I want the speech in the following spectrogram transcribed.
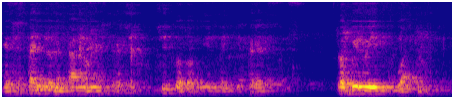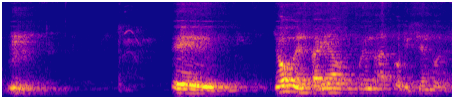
que se está implementando en este ciclo 2023-2024. Eh, yo me estaría un buen rato diciéndoles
